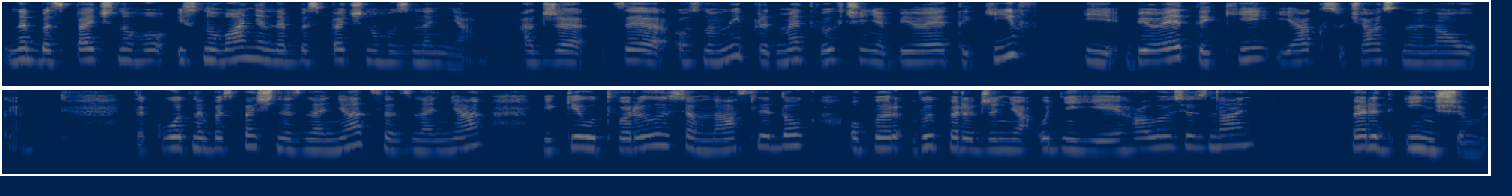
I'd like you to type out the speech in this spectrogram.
небезпечного існування небезпечного знання, адже це основний предмет вивчення біоетиків і біоетики як сучасної науки. Так от, небезпечне знання це знання, яке утворилося внаслідок випередження однієї галузі знань перед іншими.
